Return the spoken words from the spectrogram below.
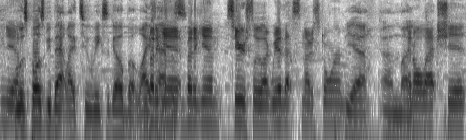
Yeah. we was supposed to be back like two weeks ago, but life but again, happens. but again, seriously, like we had that snowstorm yeah, and like and all that shit.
